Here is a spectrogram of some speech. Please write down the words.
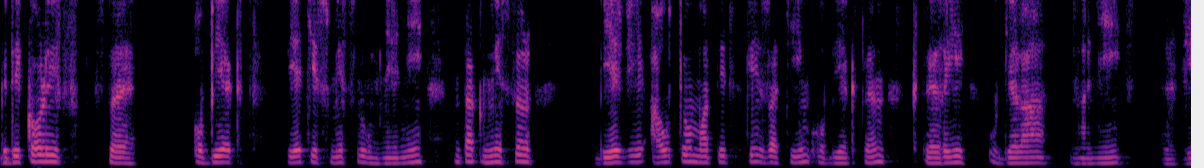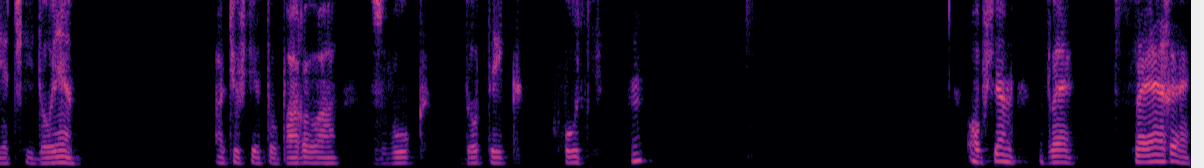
kdykoliv se objekt pěti smyslů mění, no tak mysl běží automaticky za tím objektem, který udělá na ní eh, větší dojem. Ať už je to barva, zvuk, dotyk, chuť. Hm? Ovšem ve sféře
